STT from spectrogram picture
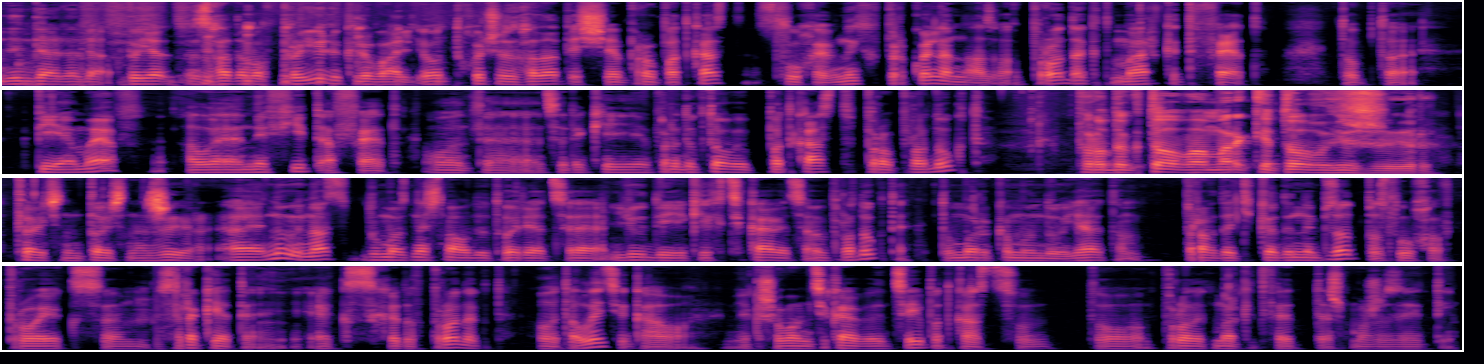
Да, да, да. Бо я згадував про Юлю Криваль, і от хочу згадати ще про подкаст. Слухай, в них прикольна назва Product Market Fed. Тобто PMF, але не FIT, а FED. От е, це такий продуктовий подкаст про продукт. Продуктово-маркетовий жир. Точно, точно, жир. Е, ну і у нас думаю, значна аудиторія це люди, яких цікавять саме продукти. Тому рекомендую. Я там правда тільки один епізод послухав про екс ем, з ракети, екс Head of Product. От, але цікаво. Якщо вам цікавий цей подкаст, то Product Market Fed теж може зайти.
